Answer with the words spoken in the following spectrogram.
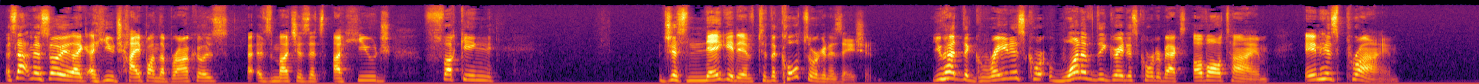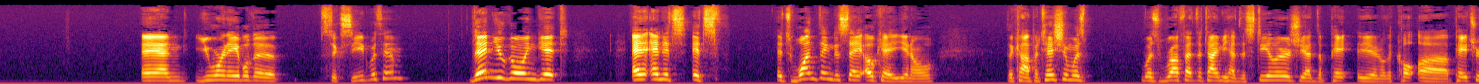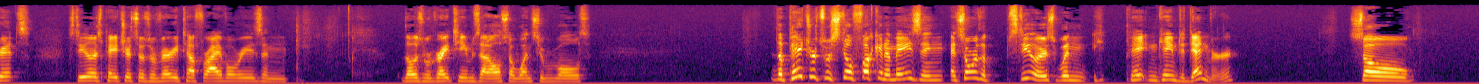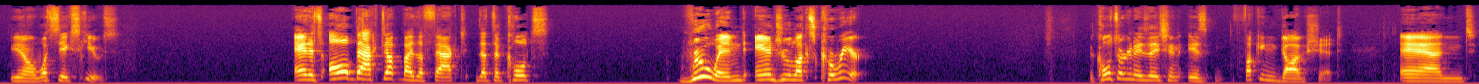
It's not necessarily like a huge hype on the Broncos as much as it's a huge fucking just negative to the Colts organization. You had the greatest, one of the greatest quarterbacks of all time in his prime, and you weren't able to succeed with him. Then you go and get, and and it's it's it's one thing to say, okay, you know, the competition was was rough at the time. You had the Steelers, you had the you know the uh, Patriots, Steelers, Patriots. Those were very tough rivalries, and those were great teams that also won Super Bowls. The Patriots were still fucking amazing, and so were the Steelers when Peyton came to Denver. So, you know, what's the excuse? And it's all backed up by the fact that the Colts ruined Andrew Luck's career. The Colts organization is fucking dog shit. And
